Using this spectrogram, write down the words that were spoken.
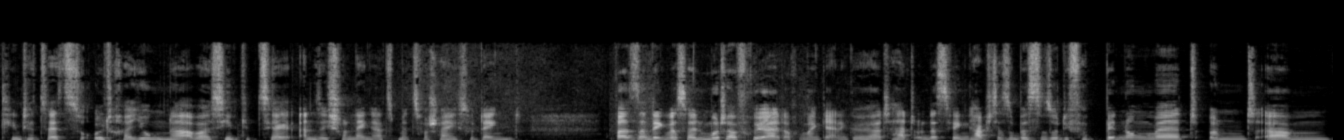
Klingt jetzt jetzt so ultra jung, ne? Aber Seed gibt es ja an sich schon länger, als man jetzt wahrscheinlich so denkt. War so ein Ding, was meine Mutter früher halt auch immer gerne gehört hat. Und deswegen habe ich da so ein bisschen so die Verbindung mit und ähm,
